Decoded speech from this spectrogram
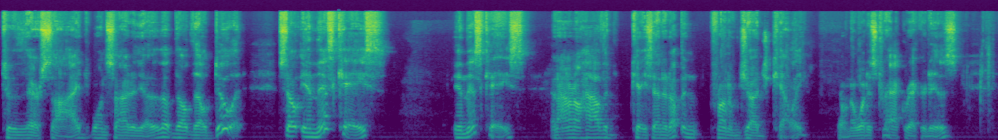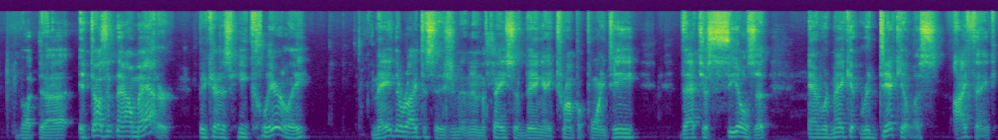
to their side, one side or the other, they'll they'll, they'll do it. So in this case, in this case, and I don't know how the case ended up in front of Judge Kelly. Don't know what his track record is, but uh, it doesn't now matter because he clearly made the right decision, and in the face of being a Trump appointee, that just seals it and would make it ridiculous. I think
